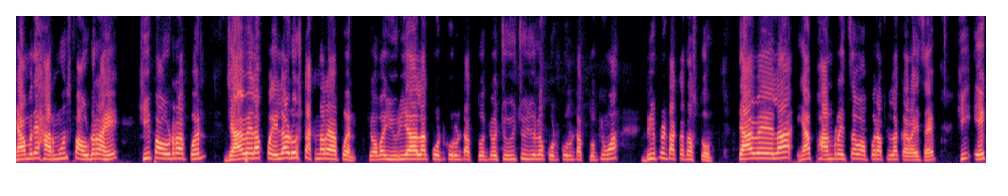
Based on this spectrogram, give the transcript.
ह्यामध्ये हार्मोन्स पावडर आहे. ही पावडर आपण ज्या वेळेला पहिला डोस टाकणार आहे आपण किंवा बाबा युरियाला कोट करून टाकतो किंवा चोवीस चोवीसला कोट करून टाकतो किंवा ड्रीपनं टाकत असतो त्यावेळेला ह्या फार्म राईजचा वापर आपल्याला करायचा आहे. ही एक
